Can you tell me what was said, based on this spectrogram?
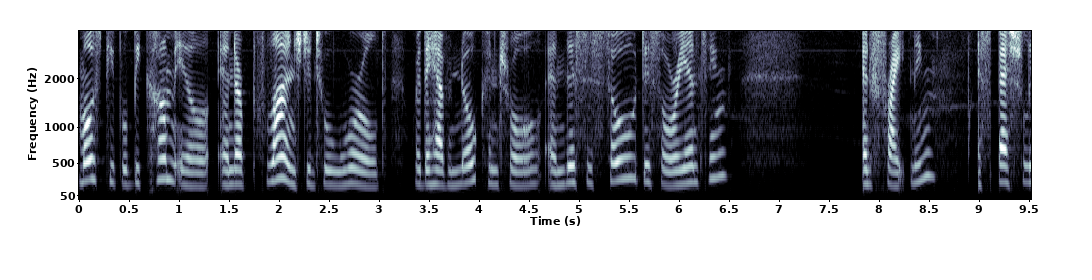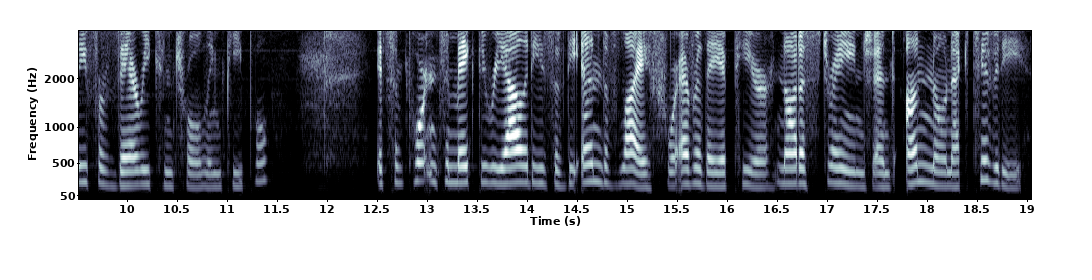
Most people become ill and are plunged into a world where they have no control, and this is so disorienting and frightening especially for very controlling people. It's important to make the realities of the end of life, wherever they appear, not a strange and unknown activity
